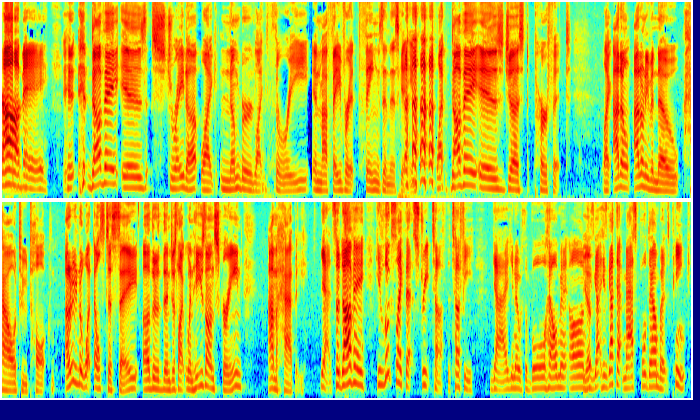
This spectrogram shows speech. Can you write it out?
Dave. Dave is straight up like number like three in my favorite things in this game. like Dave is just perfect. Like I don't I don't even know how to talk. I don't even know what else to say other than just like when he's on screen, I'm happy. yeah. So Dave, he looks like that street tough, the toughy guy, you know, with the bull helmet on. Yep. He's got he's got that mask pulled down, but it's pink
